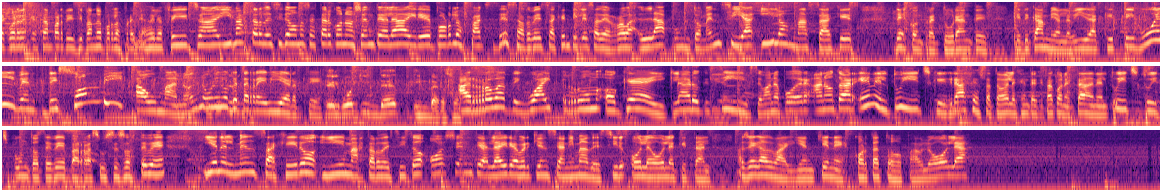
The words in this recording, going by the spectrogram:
Recuerden que están participando por los premios de la fecha. Y más tardecito vamos a estar con oyente al aire por los packs de cerveza, gentileza de arroba la.mencía y los masajes descontracturantes que te cambian la vida, que te vuelven de zombie a humano. Es lo único que te revierte. El Walking Dead inverso. Arroba The White Room OK. Claro que sí. Se van a poder anotar en el Twitch, que gracias a toda la gente que está conectada en el Twitch, twitch.tv barra sucesos TV, y en el mensajero y más tardecito, oyente al aire a ver quién se anima a decir hola, hola, ¿qué tal? Ha llegado alguien. ¿Quién es? Corta todo, Pablo. Hola.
